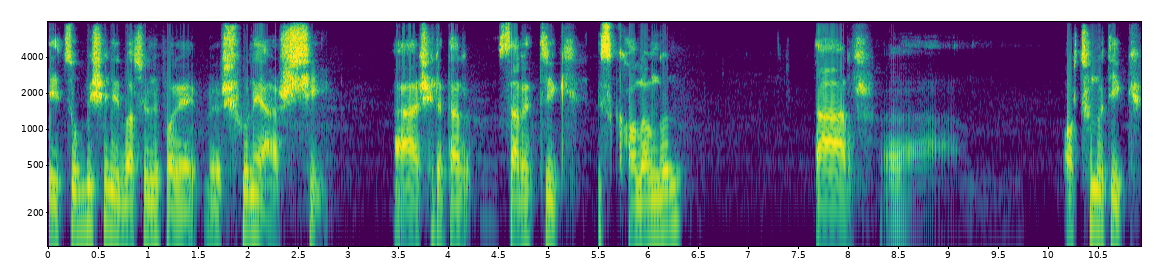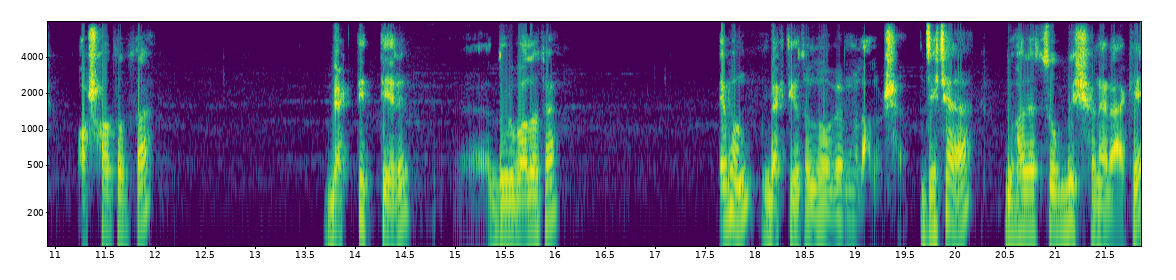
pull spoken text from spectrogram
এই চব্বিশে নির্বাচনের পরে শুনে আসছি। সেটা তার চারিত্রিক স্খলঙ্ঘন তার অর্থনৈতিক অসততা, ব্যক্তিত্বের দুর্বলতা এবং ব্যক্তিগত লোভ এবং লালসা যেটা দু হাজার চব্বিশ সনের আগে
